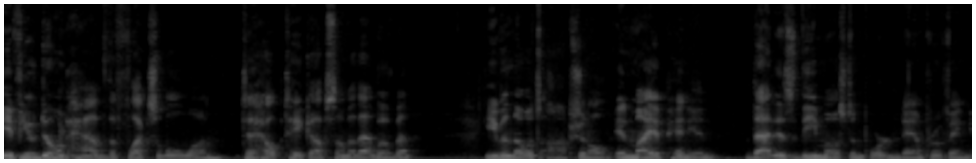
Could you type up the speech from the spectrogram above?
If you don't have the flexible one to help take up some of that movement, even though it's optional, in my opinion, that is the most important dam proofing.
